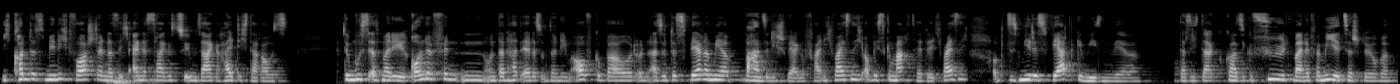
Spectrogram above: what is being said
ich konnte es mir nicht vorstellen, dass ich eines Tages zu ihm sage, halt dich daraus. Du musst erstmal die Rolle finden und dann hat er das Unternehmen aufgebaut und also das wäre mir wahnsinnig schwer gefallen. Ich weiß nicht, ob ich es gemacht hätte. Ich weiß nicht, ob es mir das wert gewesen wäre, dass ich da quasi gefühlt meine Familie zerstöre.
